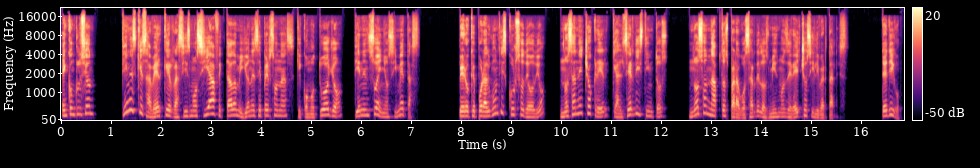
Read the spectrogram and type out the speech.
En conclusión, tienes que saber que el racismo sí ha afectado a millones de personas que como tú o yo tienen sueños y metas, pero que por algún discurso de odio nos han hecho creer que al ser distintos no son aptos para gozar de los mismos derechos y libertades. Te digo,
